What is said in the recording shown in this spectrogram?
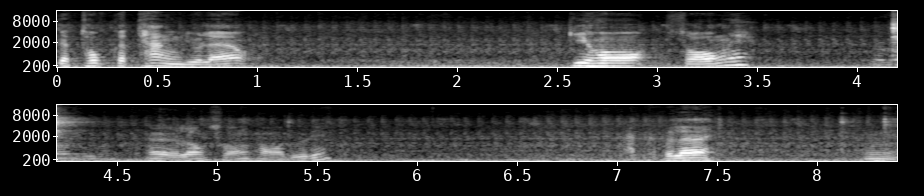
กระทบกระทั่งอยู่แล้ว กี่ห่อสองนี่เดี๋ยวลองดูเออ ลองสองห่อดูดิอัดไปเลย อืม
